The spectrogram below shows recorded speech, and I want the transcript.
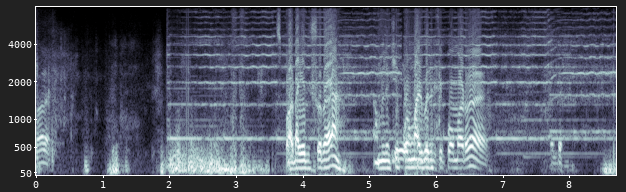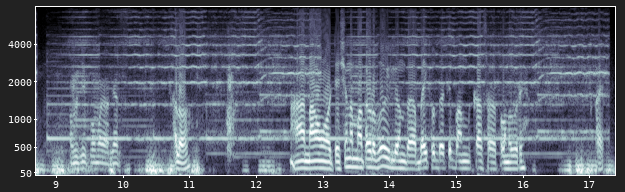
ಭಾಳ ಸ್ಪಾಟ್ ಆಗಿದೆ ಸರ ಆಂಬುಲೆನ್ಸಿಗೆ ಫೋನ್ ಮಾಡಿಬಿಡ್ರಿ. ಫೋನ್ ಮಾಡು. ಅಂತ ಫೋನ್ ಮಾಡಿ ಅರ್ಜೆಂಟ್ ಹಲೋ? ಹಾಂ ನಾವು ಟೇಷನ್ ಮಾತಾಡೋದು ಇಲ್ಲಿ ಒಂದು ಬೈಕ್ ಉದ್ದತಿ ಬಂದು ಕಾಸು ತೊಗೊಂಡೋಗ್ರಿ ಆಯ್ತು.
